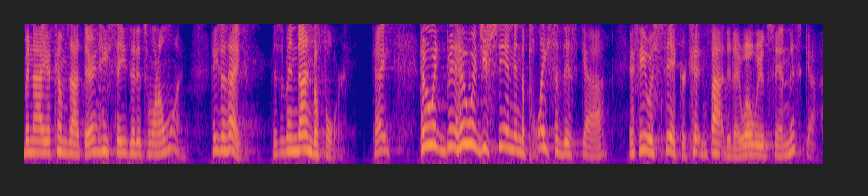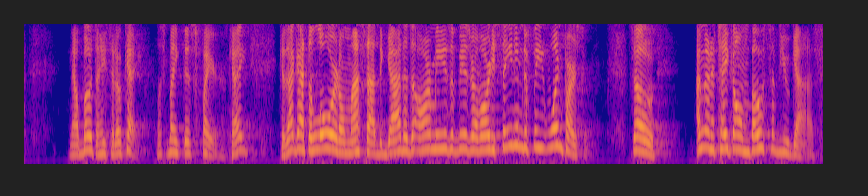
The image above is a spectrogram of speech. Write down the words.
Benaiah comes out there and he sees that it's one on one. He says, Hey, this has been done before. Okay? Who would, be, who would you send in the place of this guy if he was sick or couldn't fight today? Well, we would send this guy. Now, both of he said, okay, let's make this fair, okay? Because I got the Lord on my side, the God of the armies of Israel. I've already seen him defeat one person. So I'm going to take on both of you guys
